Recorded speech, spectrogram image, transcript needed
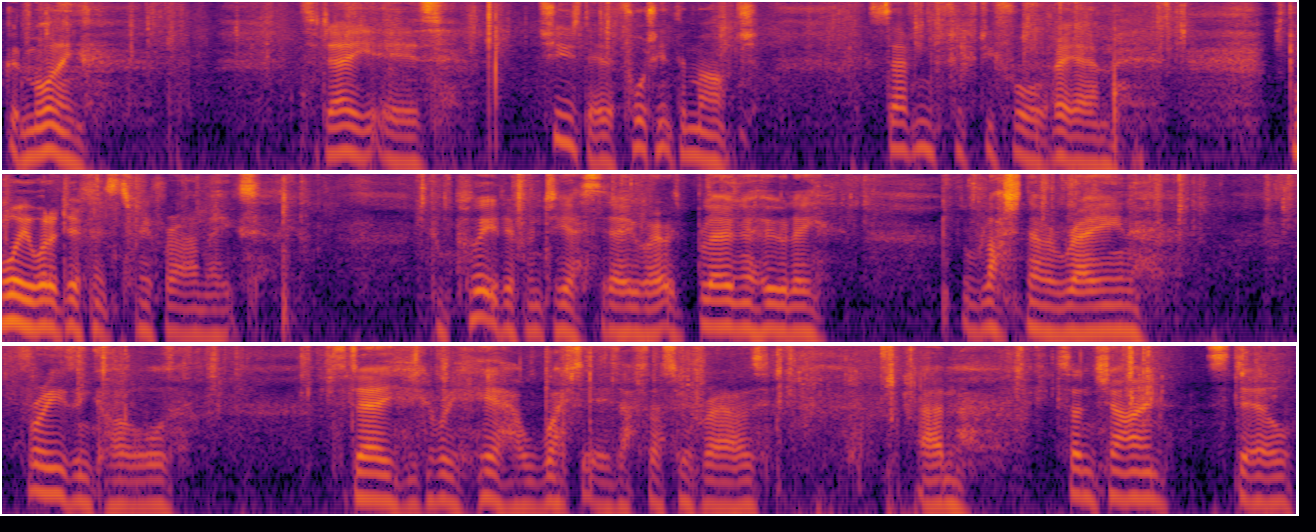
Good morning. Today is Tuesday, the 14th of March, 7:54 a.m. Boy, what a difference 24 hour makes. Completely different to yesterday where it was blowing a hoolie, lashing down with rain, freezing cold. Today you can really hear how wet it is after that 24 hours. Um, sunshine, still,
